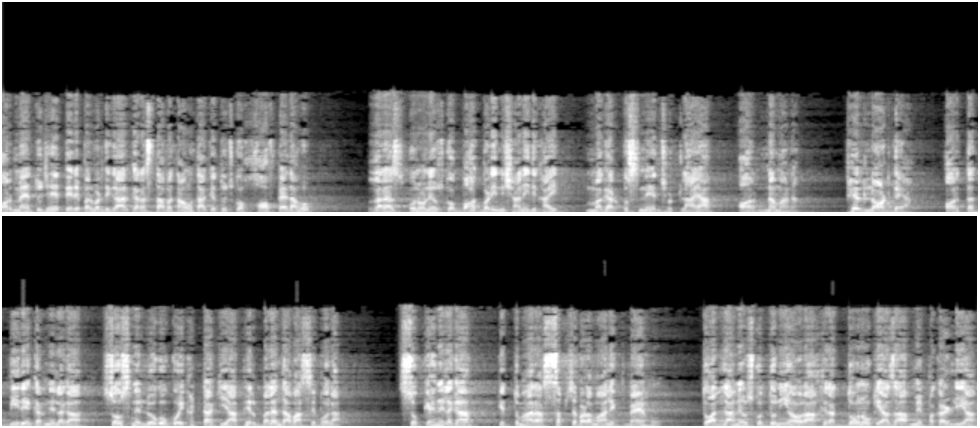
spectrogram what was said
और मैं तुझे तेरे परवरदिगार का रास्ता बताऊँ ताकि तुझको खौफ पैदा हो? गरज उन्होंने उसको बहुत बड़ी निशानी दिखाई, मगर उसने झुटलाया और न माना। फिर लौट गया। और तदबीरें करने लगा, सो उसने लोगों को इकट्ठा किया, फिर बुलंद आवाज़ से बोला, सो कहने लगा कि तुम्हारा सबसे बड़ा मालिक मैं हूँ। तो अल्लाह ने उसको दुनिया और आखिरत दोनों के अजाब में पकड़ लिया।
